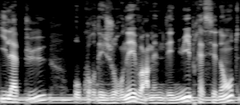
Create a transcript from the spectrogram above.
il a pu, au cours des journées, voire même des nuits précédentes,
